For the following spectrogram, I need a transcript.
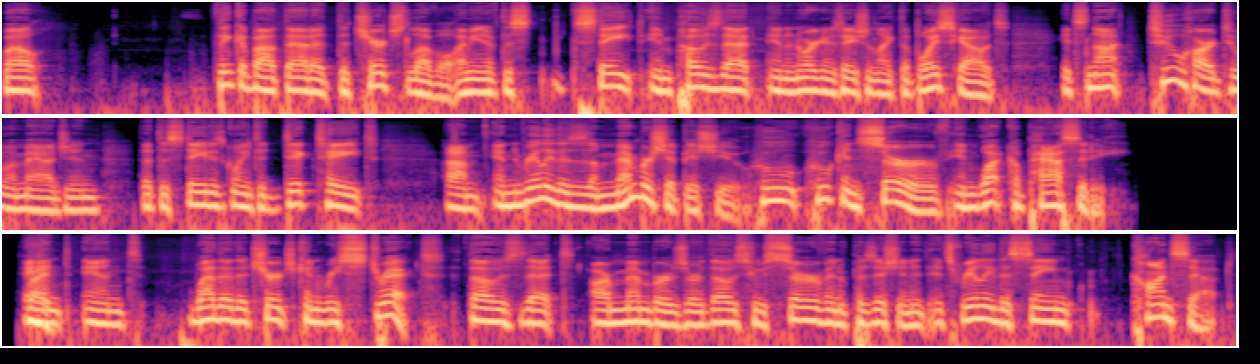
Well, think about that at the church level. I mean, if the state imposed that in an organization like the Boy Scouts, it's not too hard to imagine that the state is going to dictate. Um, and really, this is a membership issue. Who who can serve in what capacity, and and whether the church can restrict those that are members or those who serve in a position. It, it's really the same concept,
